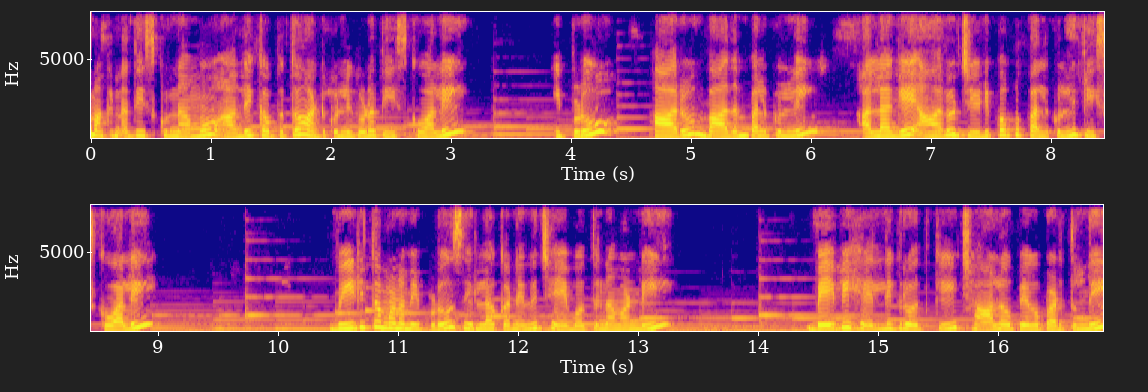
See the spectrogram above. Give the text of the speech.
మకన తీసుకున్నామో అదే కప్పుతో అటుకుల్ని కూడా తీసుకోవాలి. ఇప్పుడు ఆరు బాదం పలుకుల్ని అలాగే ఆరు జీడిపప్పు పలుకుల్ని తీసుకోవాలి. వీటితో మనం ఇప్పుడు సిర్లాక్ అనేది చేయబోతున్నామండి. బేబీ హెల్దీ గ్రోత్కి చాలా ఉపయోగపడుతుంది.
